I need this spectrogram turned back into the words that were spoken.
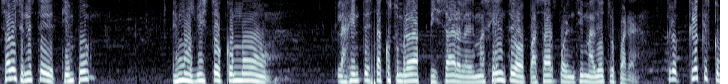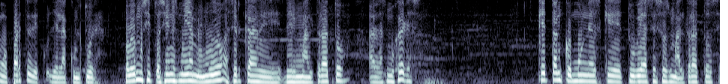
Sabes, en este tiempo hemos visto cómo la gente está acostumbrada a pisar a la demás gente o a pasar por encima de otro para... Creo, creo que es como parte de, la cultura. Vemos situaciones muy a menudo acerca de- del maltrato a las mujeres. ¿Qué tan común es que tú veas esos maltratos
